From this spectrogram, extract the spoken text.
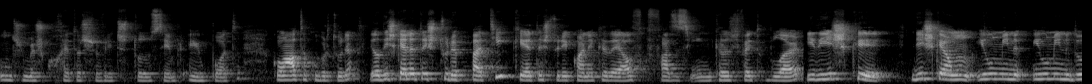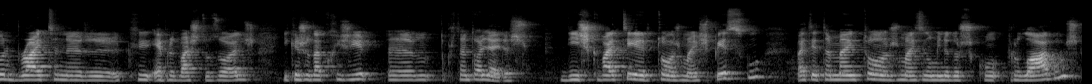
um dos meus corretores favoritos de todo sempre, em pote, com alta cobertura. Ele diz que é na textura Putty, que é a textura icónica da ELF, que faz assim aquele efeito blur, e diz que Diz que é um ilumina, iluminador brightener eh, que é para debaixo dos olhos e que ajuda a corrigir, um, portanto, olheiras. Diz que vai ter tons mais pêssego, vai ter também tons mais iluminadores por lados,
